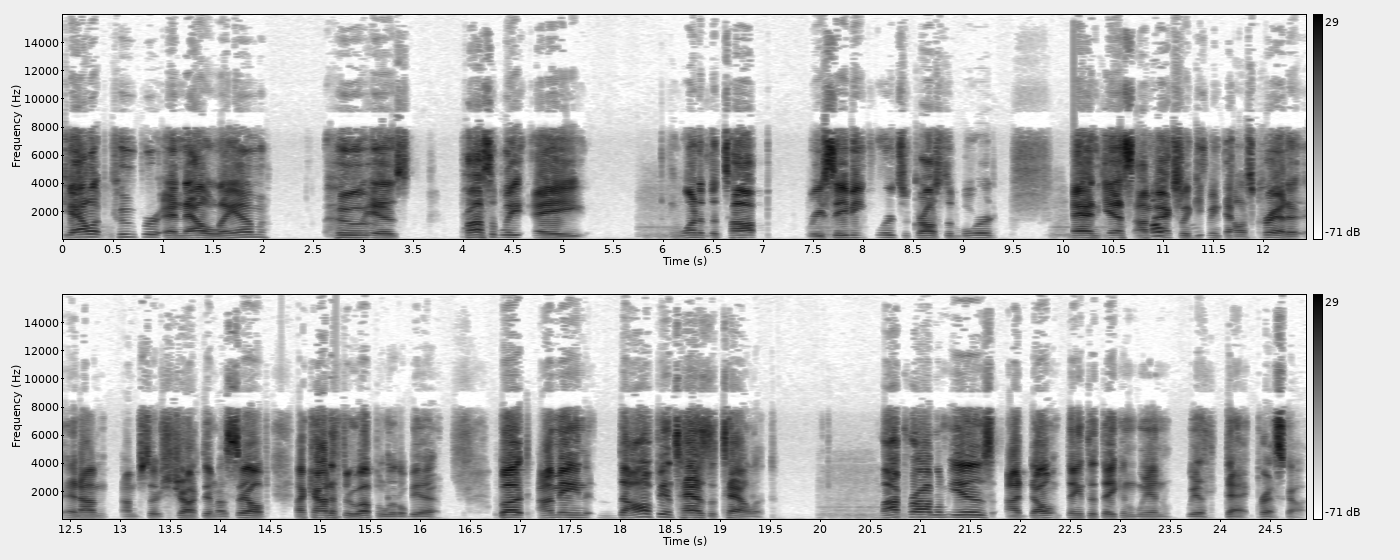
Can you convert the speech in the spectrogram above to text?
Gallup Cooper, and now Lamb who is possibly a one of the top receiving cords across the board. And yes, I'm oh. actually giving Dallas credit, and I'm I'm so shocked in myself. I kind of threw up a little bit, but I mean the offense has the talent. My problem is I don't think that they can win with Dak Prescott.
